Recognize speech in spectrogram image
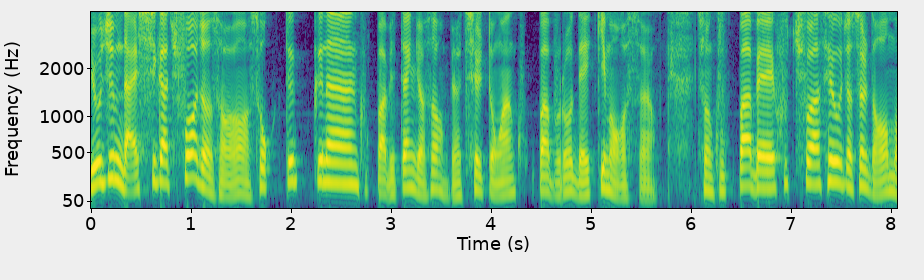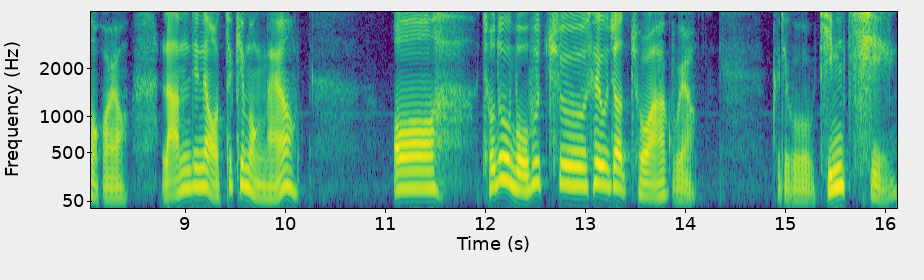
요즘 날씨가 추워져서 속 뜨끈한 국밥이 땡겨서 며칠 동안 국밥으로 네끼 먹었어요. 전 국밥에 후추와 새우젓을 넣어 먹어요. 람디는 어떻게 먹나요? 어, 저도 뭐 후추, 새우젓 좋아하고요. 그리고 김치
